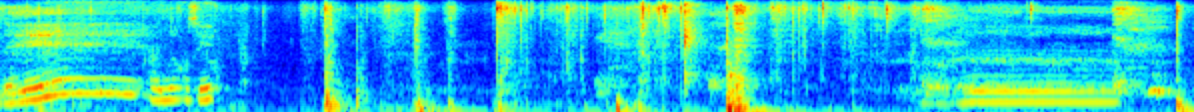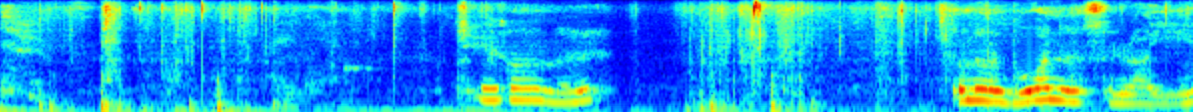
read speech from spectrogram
네, 안녕하세요. 최선을 오늘 녹아는 슬라임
